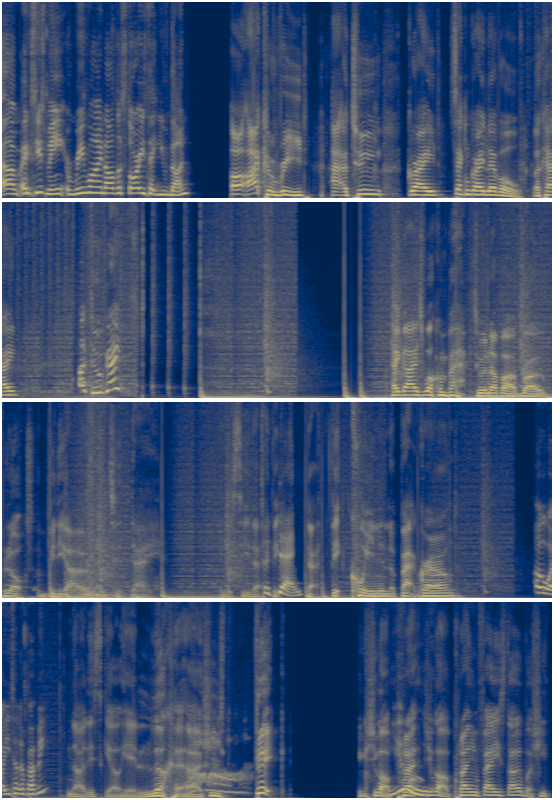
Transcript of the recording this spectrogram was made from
Um, excuse me. Rewind all the stories that you've done. Uh, I can read at a two grade, second grade level. Okay. A two grade. Hey guys, welcome back to another Roblox video. And today, can you see that Today? thick, that thick queen in the background? Oh, are you talking puppy? No, this girl here. Look at her. She's thick. She got a pla- she got a plain face though, but she's.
